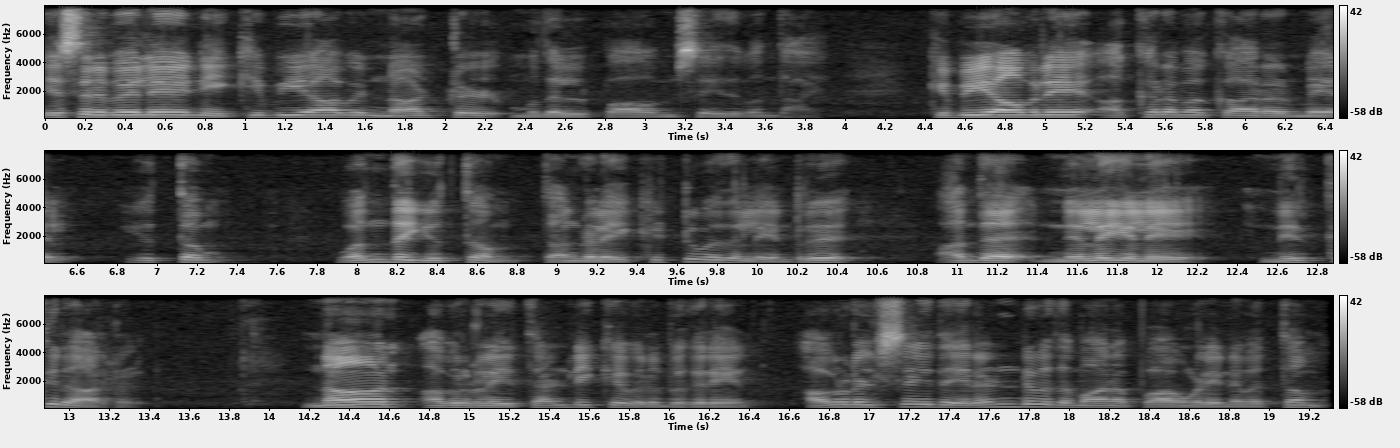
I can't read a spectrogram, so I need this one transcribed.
இஸ்ரவேலே நீ கிபியாவின் நாட்கள் முதல் பாவம் செய்து வந்தாய். கிபியாவிலே அக்கிரமக்காரர் மேல் யுத்தம் வந்த யுத்தம் தங்களை கிட்டுவதில்லை என்று அந்த நிலையிலே நிற்கிறார்கள். நான் அவர்களை தண்டிக்க விரும்புகிறேன். அவர்கள் செய்த இரண்டு விதமான பாவங்களை நிமித்தம்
